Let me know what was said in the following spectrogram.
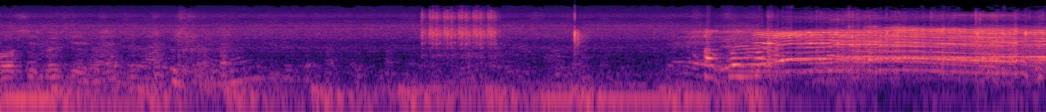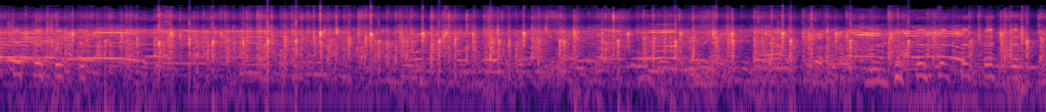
Come on. Focus. Horses with you, man.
